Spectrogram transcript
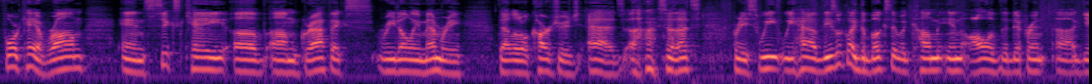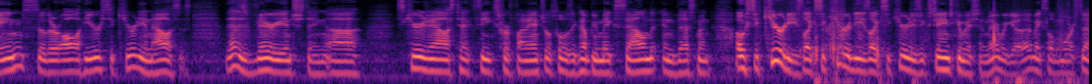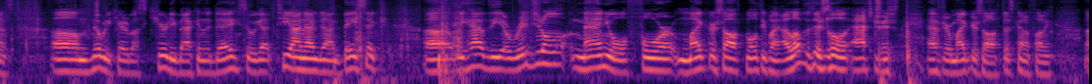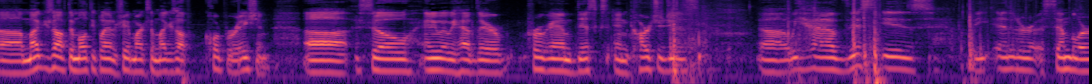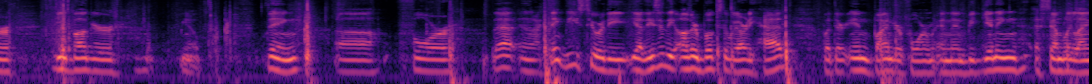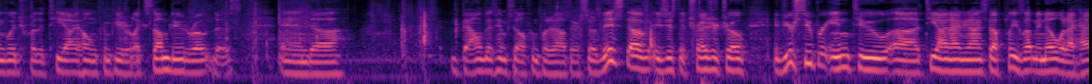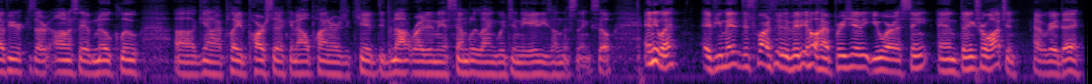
4K of ROM, and 6K of um, graphics read-only memory that little cartridge adds. Uh, so that's pretty sweet. We have, these look like the books that would come in all of the different uh, games. So they're all here. Security analysis. That is very interesting. Uh, security analysis techniques for financial tools that can help you make sound investment. Oh, securities, like securities, like Securities Exchange Commission. There we go. That makes a little more sense. Um, nobody cared about security back in the day. So we got TI-99 Basic. Uh, we have the original manual for Microsoft Multiplan. I love that there's a little asterisk after Microsoft. That's kind of funny. Uh, Microsoft and Multiplan are trademarks of Microsoft Corporation. Uh, so anyway, we have their program discs and cartridges. Uh, we have, this is the editor, assembler, debugger, you know, thing uh, for that. And I think these two are the, yeah, these are the other books that we already had but they're in binder form and then beginning assembly language for the TI home computer. Like some dude wrote this and uh, bound it himself and put it out there. So this stuff is just a treasure trove. If you're super into uh, TI-99 stuff, please let me know what I have here because I honestly have no clue. Uh, again, I played Parsec and Alpiner as a kid, did not write any assembly language in the 80s on this thing. So anyway, if you made it this far through the video, I appreciate it. You are a saint, and thanks for watching. Have a great day.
